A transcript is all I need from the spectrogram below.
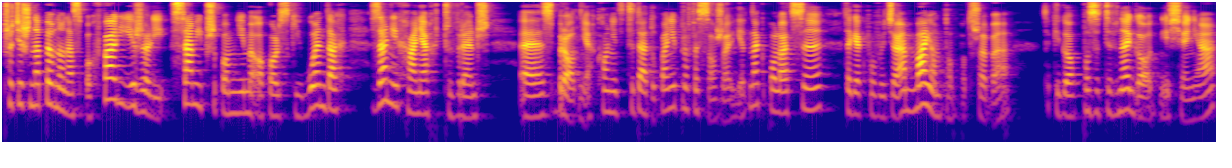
Przecież na pewno nas pochwali, jeżeli sami przypomnimy o polskich błędach, zaniechaniach czy wręcz e, zbrodniach. Koniec cytatu. Panie profesorze, jednak Polacy, tak jak powiedziałam, mają tą potrzebę takiego pozytywnego odniesienia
